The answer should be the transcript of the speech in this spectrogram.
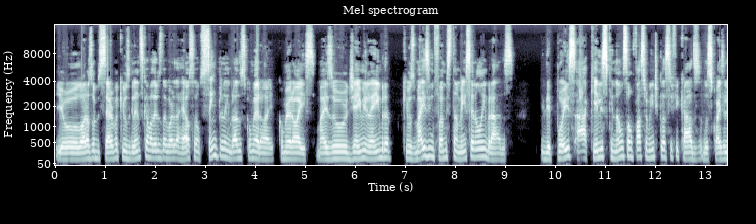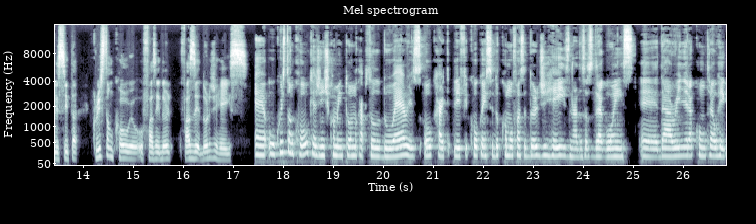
E o Loras observa que os grandes cavaleiros da Guarda Real serão sempre lembrados como herói, como heróis, mas o Jamie lembra que os mais infames também serão lembrados. E depois há aqueles que não são facilmente classificados, dos quais ele cita Kristen Cole, o fazedor, fazedor de reis. É, o Kristen Cole, que a gente comentou no capítulo do Ares, Oakhart, ele ficou conhecido como o fazedor de reis na Dança dos Dragões é, da Rhaenyra contra o, rei,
